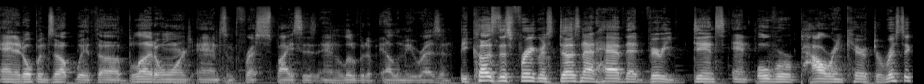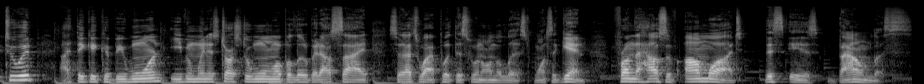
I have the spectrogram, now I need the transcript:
And it opens up with uh, blood orange and some fresh spices and a little bit of elemi resin. Because this fragrance does not have that very dense and overpowering characteristic to it, I think it could be worn even when it starts to warm up a little bit outside. So that's why I put this one on the list. Once again, from the house of Amouage, this is Boundless.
